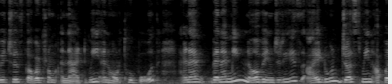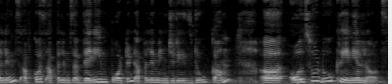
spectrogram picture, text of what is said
which is covered from anatomy and ortho both. And I, when i mean nerve injuries i don't just mean upper limbs. Of course upper limbs are very important. Upper limb injuries do come. Uh, also do cranial nerves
